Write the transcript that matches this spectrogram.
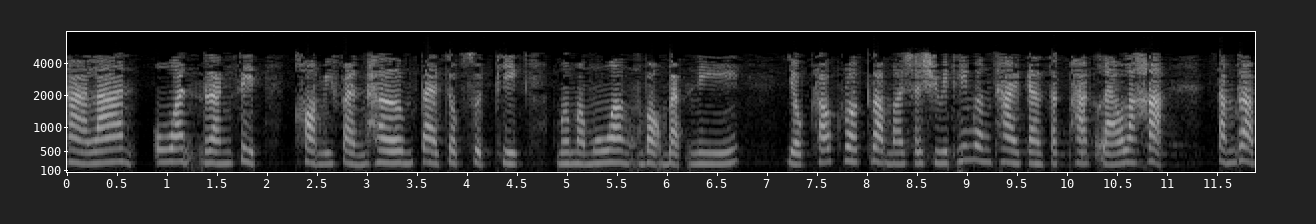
ฮาล้าน อ้วน รังสิต ขอมีแฟนเพิ่ม แต่จบสุดพิก เมื่อมะม่วง บอกแบบนี้ ยกครอบครัวกลับมาใช้ชีวิตที่เมืองไทยกันสักพักแล้วล่ะค่ะ สำหรับ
